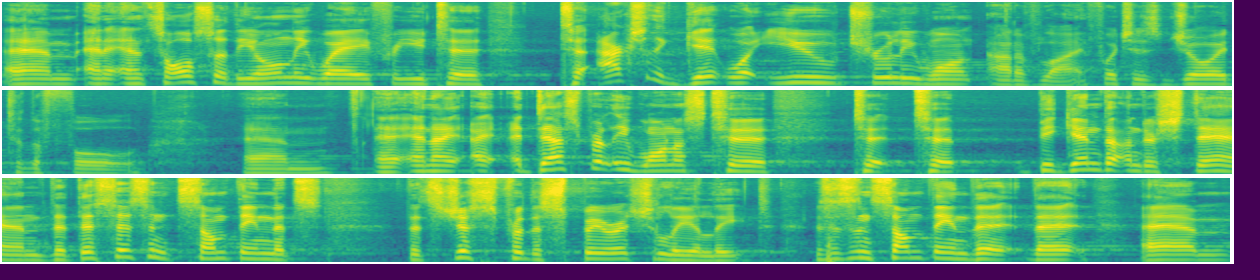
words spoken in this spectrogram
Um, and, and it's also the only way for you to, to actually get what you truly want out of life, which is joy to the full. Um, and I, I, desperately want us to, to, to begin to understand that this isn't something that's that's just for the spiritually elite. This isn't something that, that, um,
